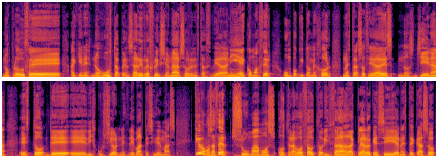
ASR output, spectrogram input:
nos produce a quienes nos gusta pensar y reflexionar sobre nuestra ciudadanía y cómo hacer un poquito mejor nuestras sociedades, nos llena esto de eh, discusiones, debates y demás. ¿Qué vamos a hacer? Sumamos otra voz autorizada, claro que sí. En este caso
